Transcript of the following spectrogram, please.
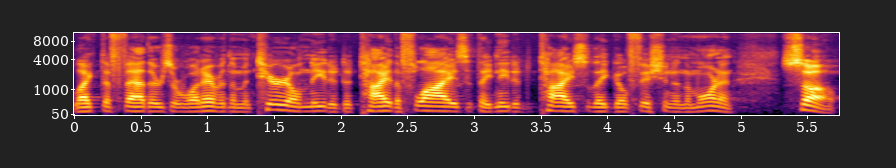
like the feathers or whatever, the material needed to tie the flies that they needed to tie so they'd go fishing in the morning. So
